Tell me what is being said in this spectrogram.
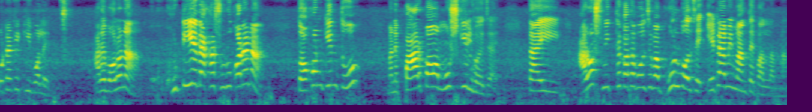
ওটাকে কি বলে? আরে বলো না, খুঁটিয়ে দেখা শুরু করে না, তখন কিন্তু মানে পার পাওয়া মুশকিল হয়ে যায়। তাই আরস মিথ্যে কথা বলছে বা ভুল বলছে, এটা আমি মানতে পারলাম না।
